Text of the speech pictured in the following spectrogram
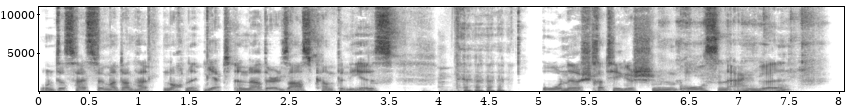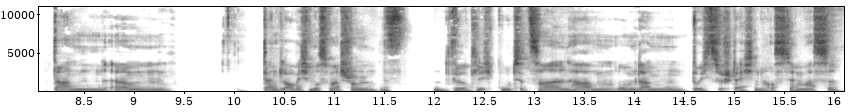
Und das heißt, wenn man dann halt noch eine yet another SaaS Company ist, ohne strategischen großen Angle, dann, ähm, dann glaube ich, muss man schon wirklich gute Zahlen haben, um dann durchzustechen aus der Masse.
